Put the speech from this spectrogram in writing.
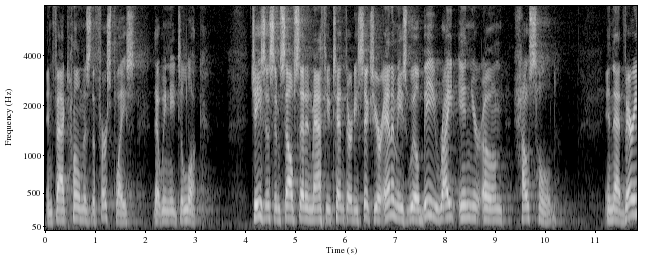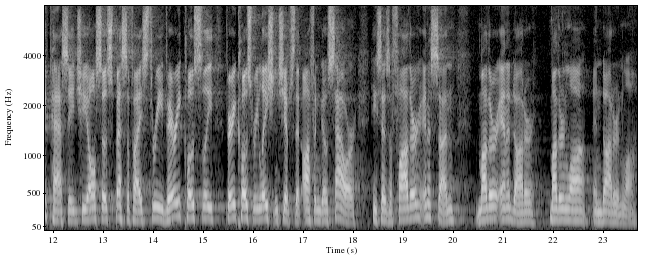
In fact, home is the first place that we need to look. Jesus himself said in Matthew 10:36, "Your enemies will be right in your own household." In that very passage, he also specifies three very closely, very close relationships that often go sour. He says a father and a son, mother and a daughter, mother-in-law and daughter-in-law.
